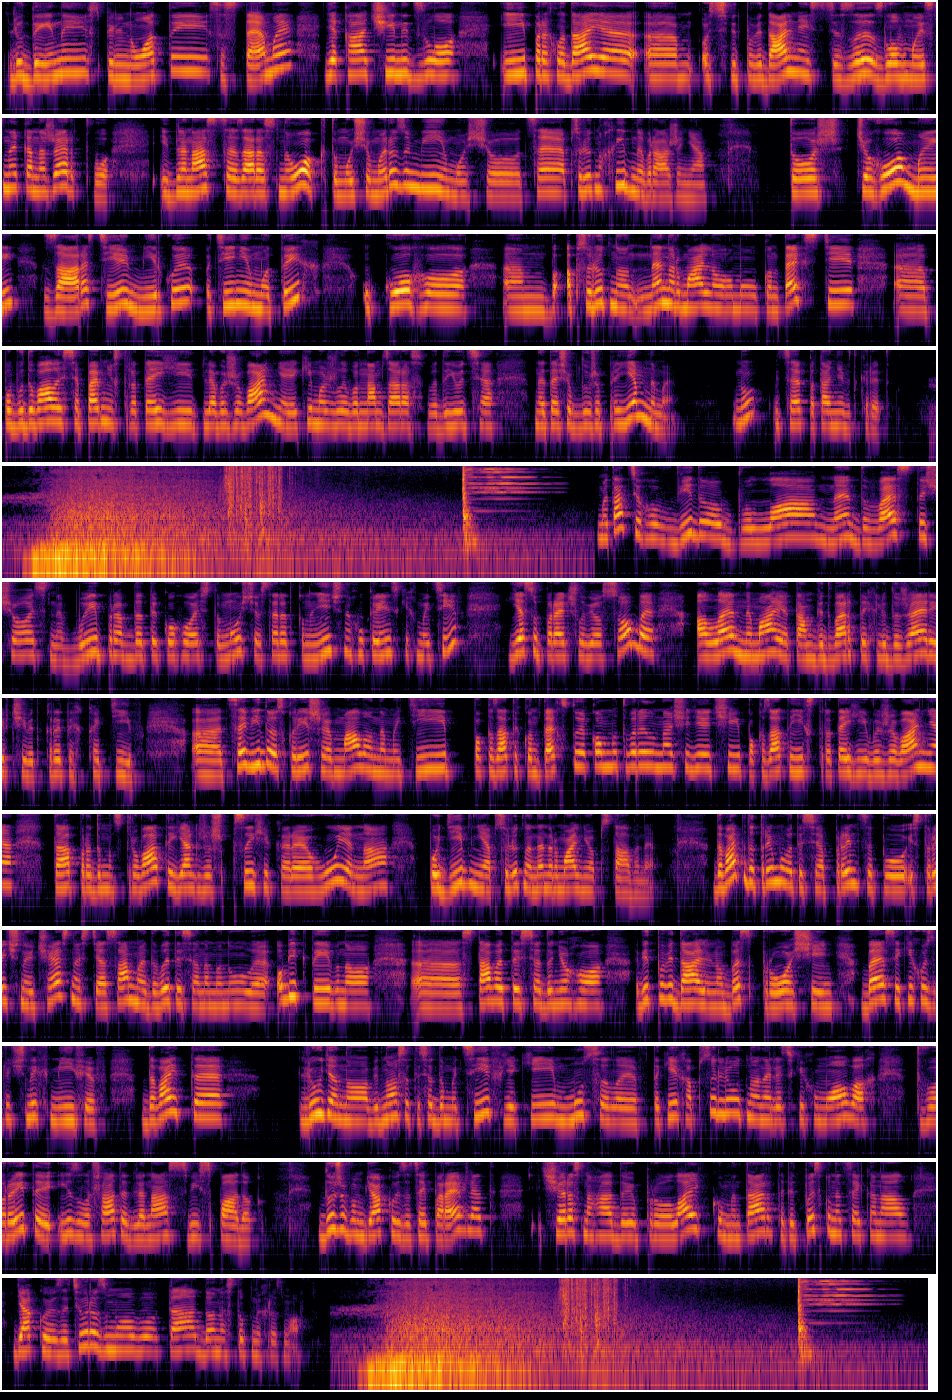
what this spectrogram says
людини, спільноти, системи, яка чинить зло, і перекладає е, ось відповідальність з зловмисника на жертву. І для нас це зараз не ок, тому що ми розуміємо, що це абсолютно хибне враження. Тож, чого ми зараз цією міркою оцінюємо тих, у кого в абсолютно ненормальному контексті Е, побудувалися певні стратегії для виживання, які, можливо, нам зараз видаються не те, щоб дуже приємними. Ну, і це питання відкрите. Мета цього відео була не довести щось, не виправдати когось, тому що серед канонічних українських митців є суперечливі особи, але немає там відвертих людожерів чи відкритих катів. Е, це відео скоріше мало на меті показати контекст, у якому творили наші діячі, показати їх стратегії виживання та продемонструвати, як же ж психіка реагує на подібні абсолютно ненормальні обставини. Давайте дотримуватися принципу історичної чесності, а саме дивитися на минуле об'єктивно, е, ставитися до нього відповідально, без прощень, без якихось ручних міфів. Давайте людяно відноситися до митців, які мусили в таких абсолютно нелюдських умовах творити і залишати для нас свій спадок. Дуже вам дякую за цей перегляд. Ще раз нагадую про лайк, коментар та підписку на цей канал. Дякую за цю розмову та до наступних розмов.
